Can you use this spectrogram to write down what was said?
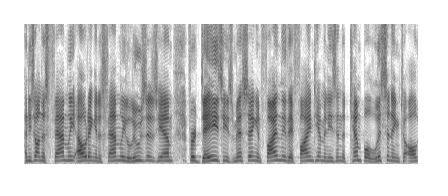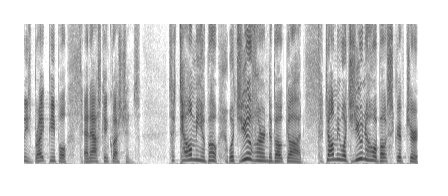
and he's on this family outing and his family loses him. For days he's missing. And finally they find him and he's in the temple listening to all these bright people and asking questions. So tell me about what you've learned about God. Tell me what you know about Scripture.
